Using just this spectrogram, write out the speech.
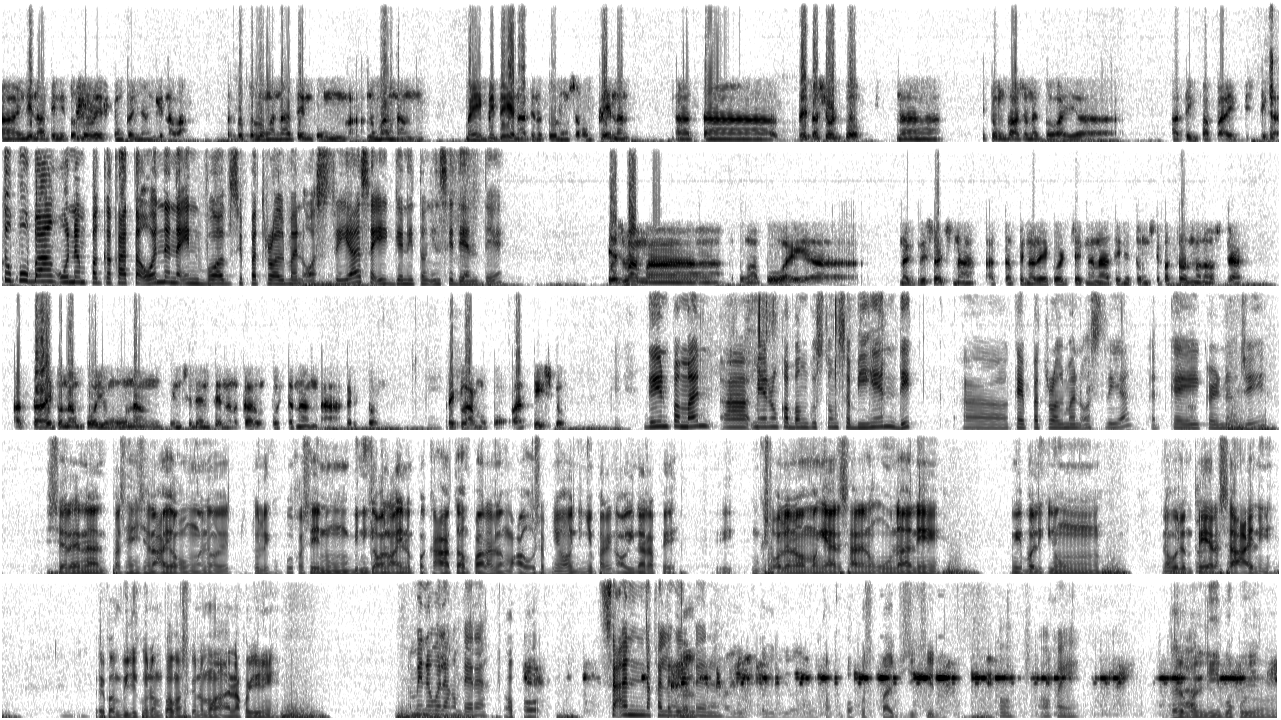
Ah, hindi natin ito-tolerate yung kanyang ginawa. At tutulungan natin kung ano man ang may bibigyan natin na tulong sa complainant at uh, rest assured po na itong kaso na ito ay ah, ating papaimbestigan. Ito po ba ang unang pagkakataon na na-involve si Patrolman Austria sa ganitong insidente? Yes ma'am, Ah, ako nga po ay ah, nag-research na at uh, pina-record check na natin itong si Patrolman Austria. At ah, ito na po yung unang insidente na nagkaroon po siya ng uh, ganitong Okay. reklamo po at issue. okay. Gayun pa man, ah, meron ka bang gustong sabihin, Dick, ah, kay Patrolman Austria at kay Colonel J? Sir Renan, pasensya na kayo kung ano, eh, tuloy ko po. Kasi nung binigyan ko na kayo ng pagkakataon para lang makausap niyo ako, hindi niyo pa rin ako hinarap eh. eh gusto ko lang naman mangyari sana nung una ano eh. May balik yung nawalang pera sa akin eh. Eh, pambili ko ng pamasko ng mga anak ko yun eh. Amin na wala kang pera. Opo. Saan nakalagay yung pera? Ano yung pagiging yun? Utang ko pa po sa 5-6 yun eh. Oh, okay. Dalawang libo po yung...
